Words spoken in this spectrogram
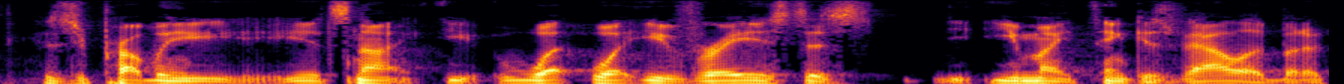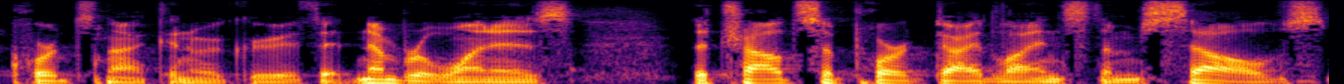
because you probably it's not what what you've raised is you might think is valid, but a court's not going to agree with it. Number one is the child support guidelines themselves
